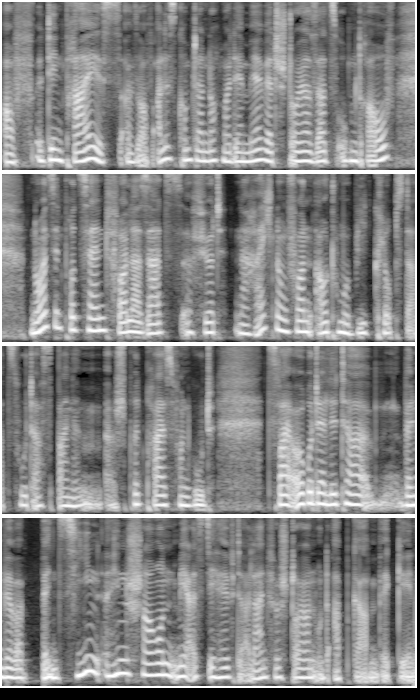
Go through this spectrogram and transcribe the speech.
auf den Preis, also auf alles kommt dann nochmal der Mehrwertsteuersatz obendrauf. 19 Prozent voller Satz führt nach Rechnung von Automobilclubs dazu, dass bei einem äh, Spritpreis von gut zwei Euro der Liter, wenn wir bei Benzin hinschauen, mehr als die Hälfte allein für Steuern und Abgaben weggehen.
